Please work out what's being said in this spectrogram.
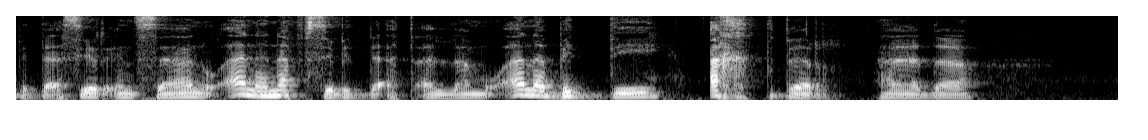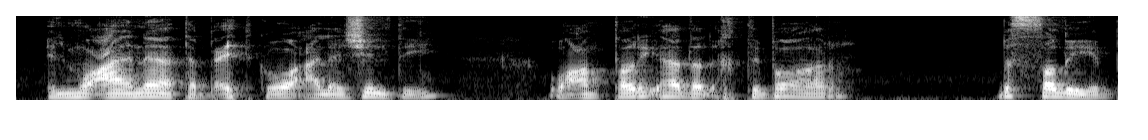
بدي أصير إنسان وأنا نفسي بدي أتألم وأنا بدي أختبر هذا المعاناة تبعتكم على جلدي وعن طريق هذا الاختبار بالصليب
